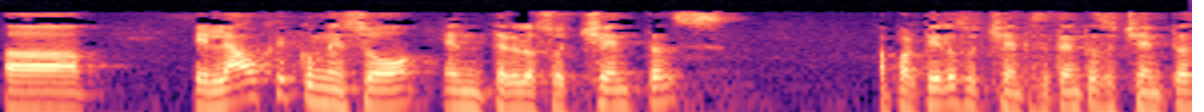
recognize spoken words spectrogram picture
Uh, el auge comenzó entre los ochentas a partir de los 80, 70, 80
